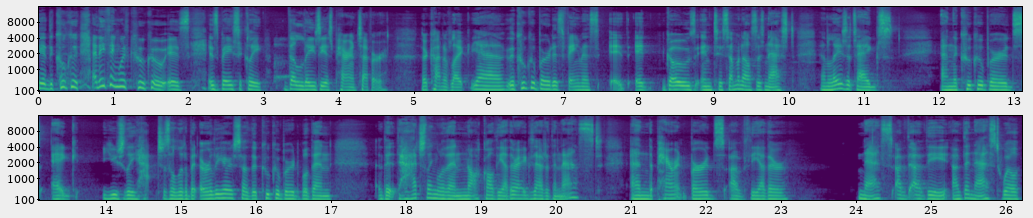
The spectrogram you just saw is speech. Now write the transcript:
yeah the cuckoo anything with cuckoo is is basically the laziest parents ever. They're kind of like yeah the cuckoo bird is famous. It, it goes into someone else's nest and lays its eggs and the cuckoo bird's egg usually hatches a little bit earlier so the cuckoo bird will then the hatchling will then knock all the other eggs out of the nest and the parent birds of the other nest of, of the of the nest will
